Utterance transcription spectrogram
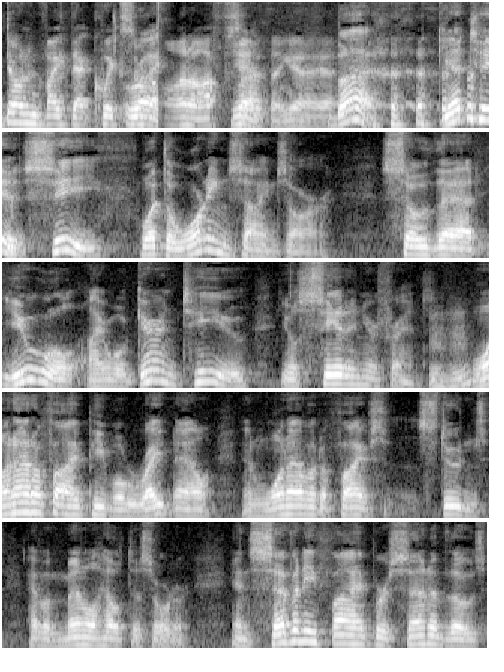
Don't invite that quick sort Right. of on-off sort Yeah. of thing. Yeah, yeah. But get to see what the warning signs are so that you will, I will guarantee you, you'll see it in your friends. Mhm. One out of five people right now and one out of five s- students have a mental health disorder. And 75% of those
